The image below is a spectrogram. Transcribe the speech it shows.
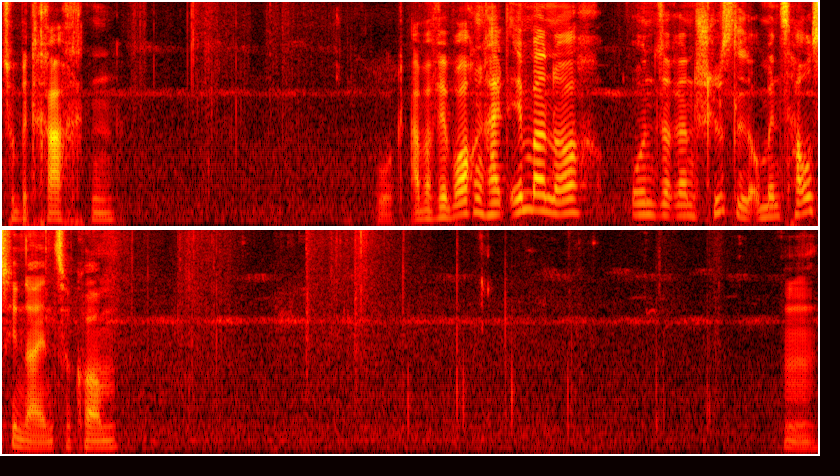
zu betrachten. Gut, aber wir brauchen halt immer noch unseren Schlüssel, um ins Haus hineinzukommen. Hm.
